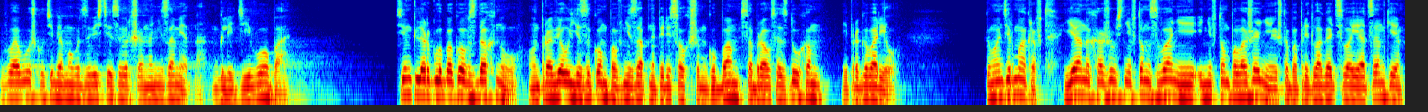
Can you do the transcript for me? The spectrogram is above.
в ловушку тебя могут завести совершенно незаметно. Гляди в оба. Синклер глубоко вздохнул. Он провел языком по внезапно пересохшим губам, собрался с духом и проговорил. «Командир Макрофт, я нахожусь не в том звании и не в том положении, чтобы предлагать свои оценки,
